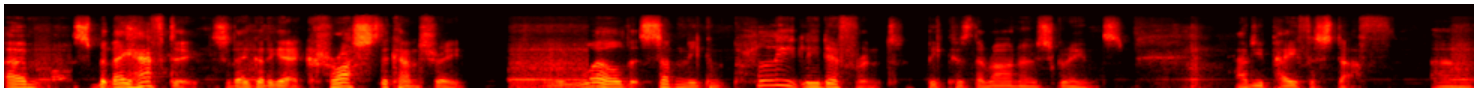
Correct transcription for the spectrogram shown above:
Um, but they have to. So they've got to get across the country in a world that's suddenly completely different because there are no screens. How do you pay for stuff? Um,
